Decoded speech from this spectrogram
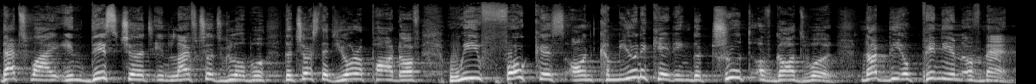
That's why in this church, in Life Church Global, the church that you're a part of, we focus on communicating the truth of God's word, not the opinion of man.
